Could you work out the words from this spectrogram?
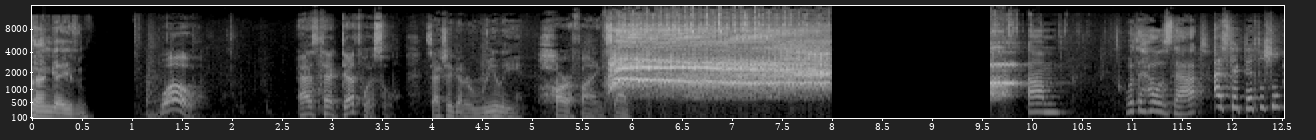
sun gazing. Whoa! Aztec death whistle. It's actually got a really horrifying sound. Um, what the hell is that? Aztec death whistle.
